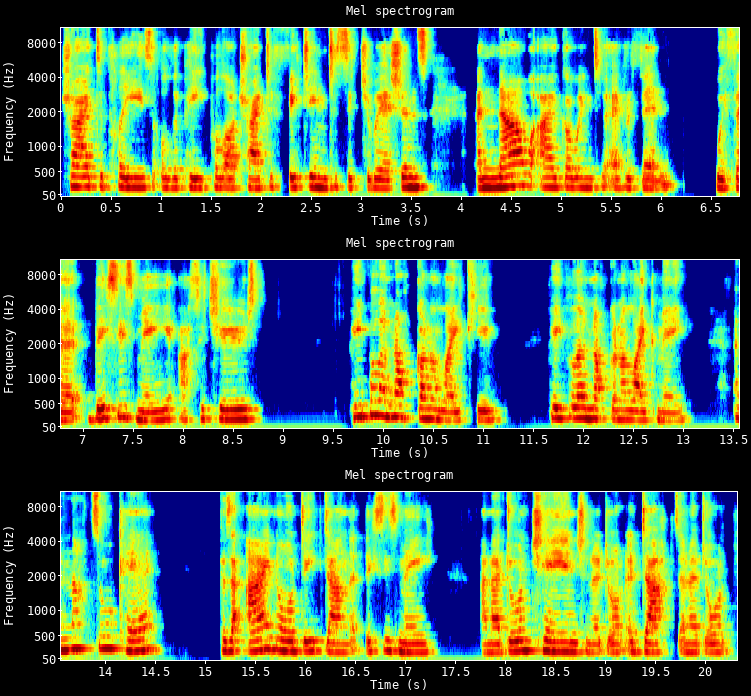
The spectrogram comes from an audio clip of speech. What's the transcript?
tried to please other people or tried to fit into situations. And now I go into everything with a this is me attitude. People are not going to like you. People are not going to like me. And that's okay. Because I know deep down that this is me and I don't change and I don't adapt and I don't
